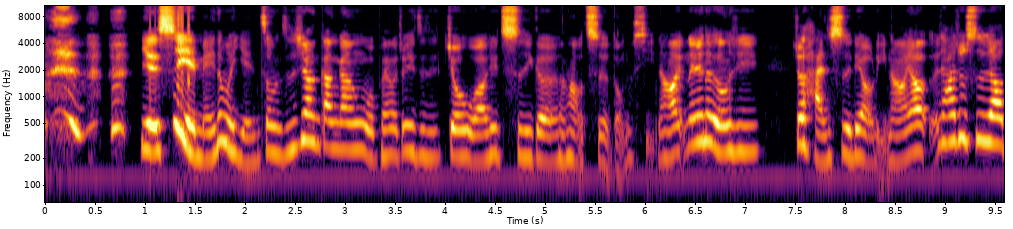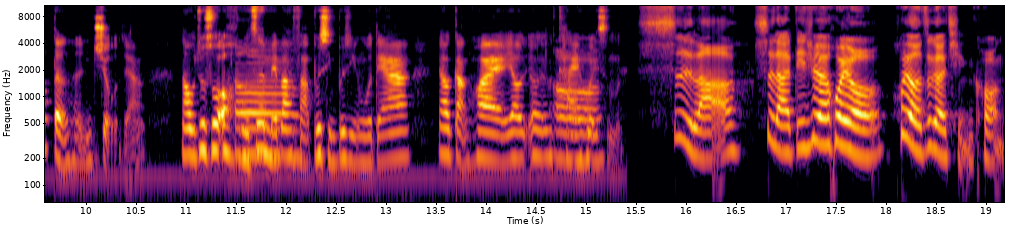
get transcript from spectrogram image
也是也没那么严重，只是像刚刚我朋友就一直揪我要去吃一个很好吃的东西，然后因为那个东西。就韩式料理，然后要他就是要等很久这样，然后我就说哦，我真的没办法，不行不行，我等下要赶快要要开会什么的。是啦，是啦，的确会有会有这个情况。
